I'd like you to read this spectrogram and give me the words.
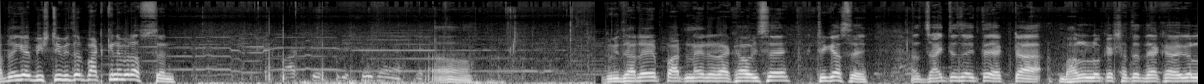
আপনি কি বৃষ্টির ভিতর পাট কিনে বেড়াচ্ছেন। দুই ধারে পাট নাইরে রাখা হয়েছে ঠিক আছে। যাইতে যাইতে একটা ভালো লোকের সাথে দেখা হয়ে গেল,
